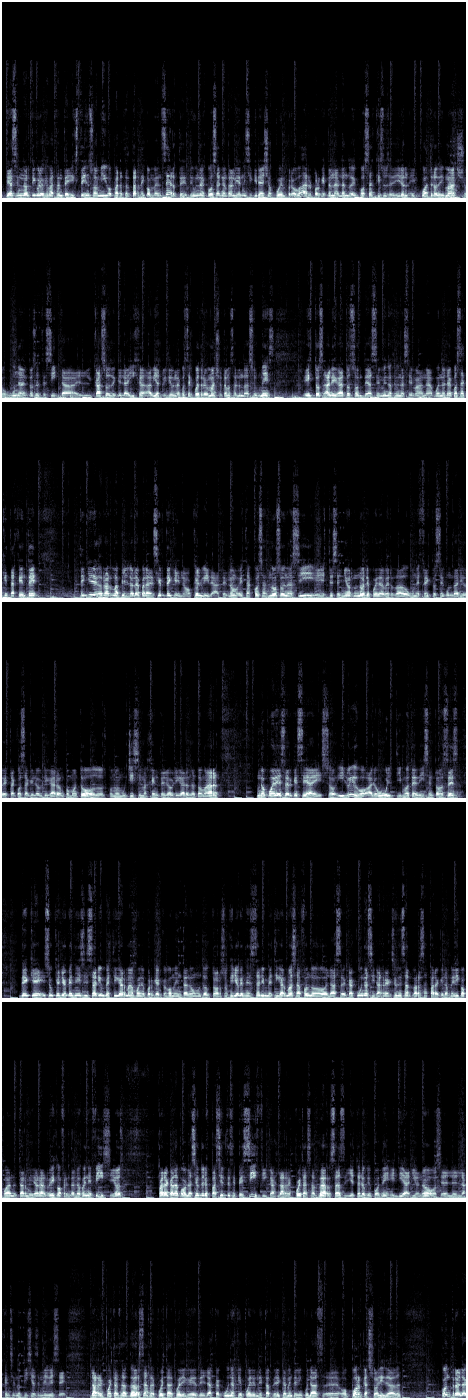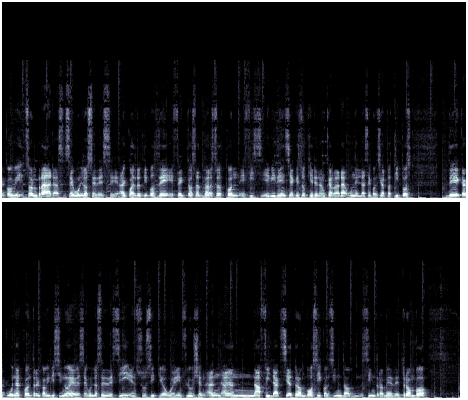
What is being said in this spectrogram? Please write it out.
te hacen un artículo que es bastante extenso, amigos, para tratar de convencerte de una cosa que en realidad ni siquiera ellos pueden probar, porque están hablando de cosas que sucedieron el 4 de mayo. Una entonces te cita el caso de que la hija había tuiteado una cosa el 4 de mayo, estamos hablando de hace un mes. Estos alegatos son de hace menos de una semana. Bueno, la cosa es que esta gente te quiere dorar la píldora para decirte que no, que olvídate, ¿no? Estas cosas no son así, este señor no le puede haber dado un efecto secundario de esta cosa que lo obligaron, como a todos, como a muchísima gente lo obligaron a tomar. No puede ser que sea eso. Y luego, a lo último, te dice entonces de que sugirió que es necesario investigar más, bueno, porque acá comenta ¿no? un doctor, sugirió que es necesario investigar más a fondo las cacunas y las reacciones adversas para que los médicos puedan determinar el riesgo frente a los beneficios para cada población de los pacientes específicas, las respuestas adversas, y esto es lo que pone el diario, ¿no? O sea, la agencia de noticias en DBC. Las respuestas adversas, respuestas después de, las cacunas que pueden estar directamente vinculadas eh, o por casualidad contra la COVID son raras, según los CDC. Hay cuatro tipos de efectos adversos con evidencia que sugieren, aunque rara, un enlace con ciertos tipos de cacunas contra el COVID-19, según los CDC en su sitio web. Influyen anafilaxia, trombosis con síndrome de trombo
